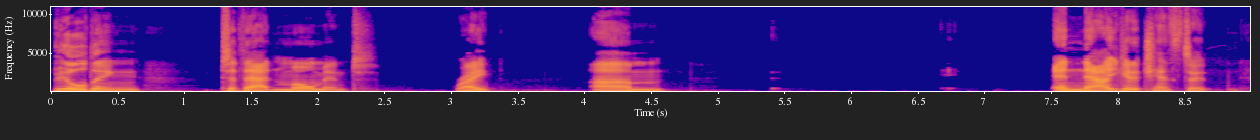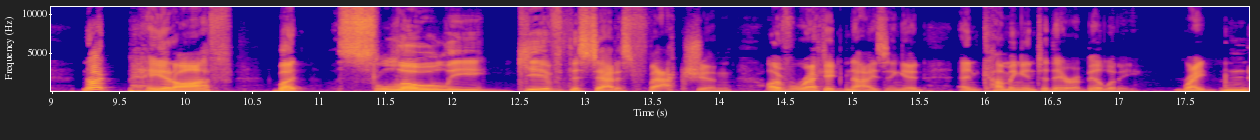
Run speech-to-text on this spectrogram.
building to that moment, right? Um and now you get a chance to not pay it off, but slowly give the satisfaction of recognizing it and coming into their ability, right? Kn-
